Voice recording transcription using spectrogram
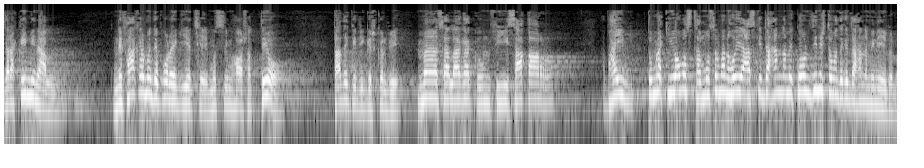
যারা ক্রিমিনাল, নেফাকের মধ্যে পড়ে গিয়েছে, মুসলিম হওয়া সত্ত্বেও, তাদেরকে জিজ্ঞেস করবে সাকার? ভাই, তোমরা কি অবস্থা? মুসলমান হয়ে আজকে জাহান নামে কোন জিনিস তোমাদেরকে জাহান নামে নিয়ে গেল?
